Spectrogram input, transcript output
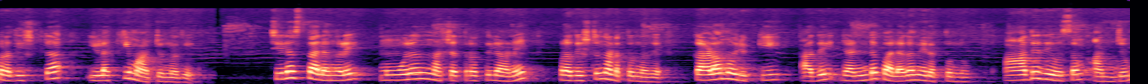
പ്രതിഷ്ഠ ഇളക്കി മാറ്റുന്നത്. ചില സ്ഥലങ്ങളിൽ മൂലം നക്ഷത്രത്തിലാണ് പ്രതിഷ്ഠ നടത്തുന്നത്. കളമൊരുക്കി അതിൽ രണ്ട് പലക നിരത്തുന്നു. ആദ്യ ദിവസം അഞ്ചും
